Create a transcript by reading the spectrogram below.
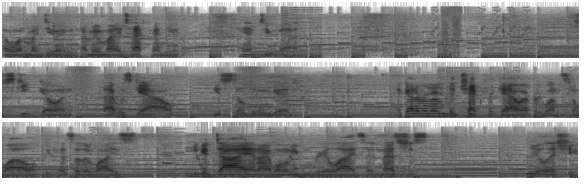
Oh, what am I doing? I'm in my attack menu. Can't do that. Just keep going. That was Gau. He's still doing good. I gotta remember to check for Gau every once in a while, because otherwise he could die and I won't even realize it, and that's just real issue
